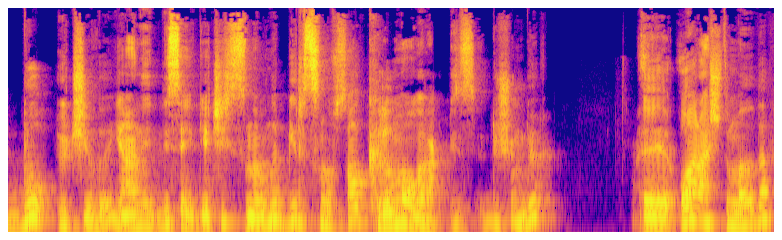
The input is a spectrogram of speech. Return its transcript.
Bu 3 yılı yani lise geçiş sınavını bir sınıfsal kırılma olarak biz düşündük. E, o araştırmada da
